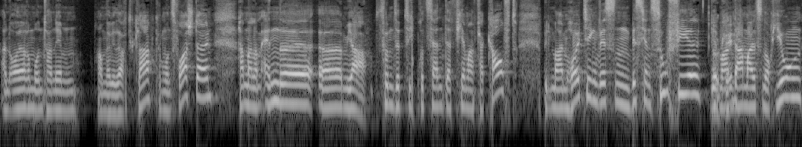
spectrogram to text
an eurem Unternehmen haben wir gesagt, klar, können wir uns vorstellen. Haben dann am Ende ähm, ja, 75 Prozent der Firma verkauft. Mit meinem heutigen Wissen ein bisschen zu viel. Wir Okay. waren damals noch jung.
